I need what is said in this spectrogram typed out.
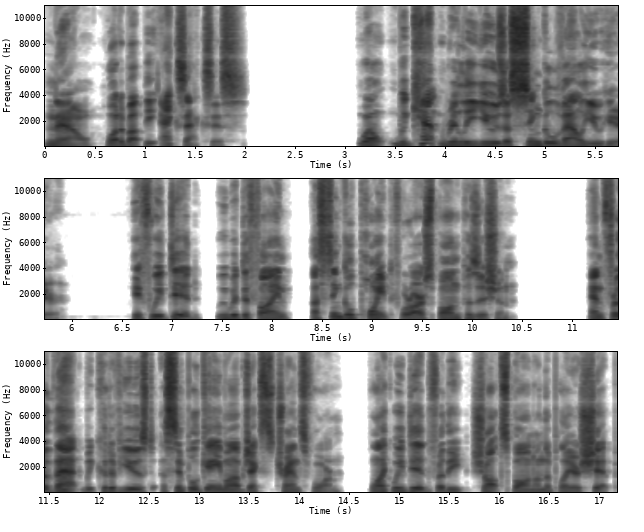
Now, what about the x-axis? Well, we can't really use a single value here. If we did, we would define a single point for our spawn position. And for that, we could have used a simple GameObjects transform, like we did for the shot spawn on the player's ship.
